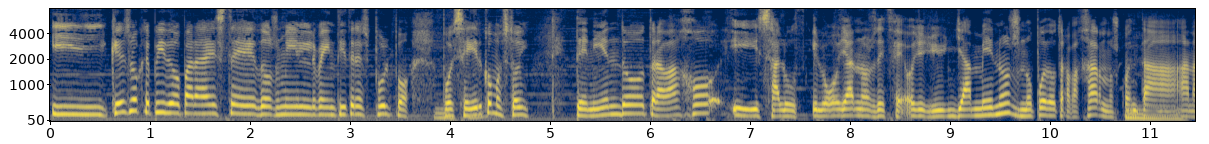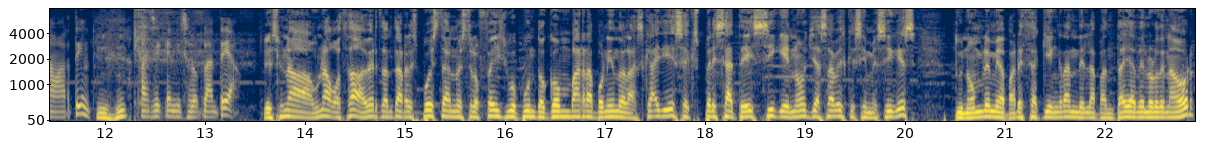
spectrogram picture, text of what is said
¿Y qué es lo que pido para este 2023 pulpo? Pues seguir como estoy, teniendo trabajo y salud. Y luego ya nos dice, oye, yo ya menos no puedo trabajar, nos cuenta Ana Martín. Así que ni se lo plantea. Es una, una gozada ver tanta respuesta en nuestro facebook.com barra poniendo las calles. Exprésate, síguenos. Ya sabes que si me sigues, tu nombre me aparece aquí en grande en la pantalla del ordenador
